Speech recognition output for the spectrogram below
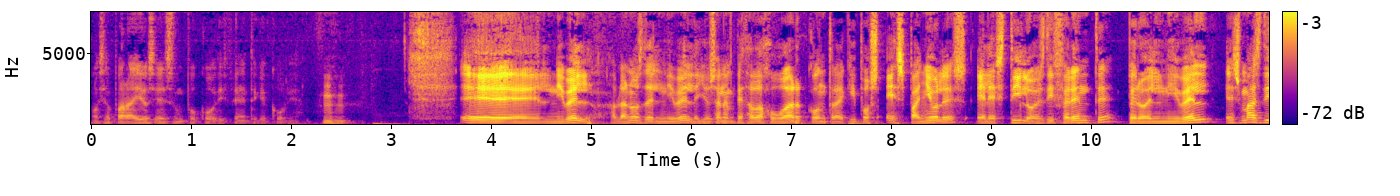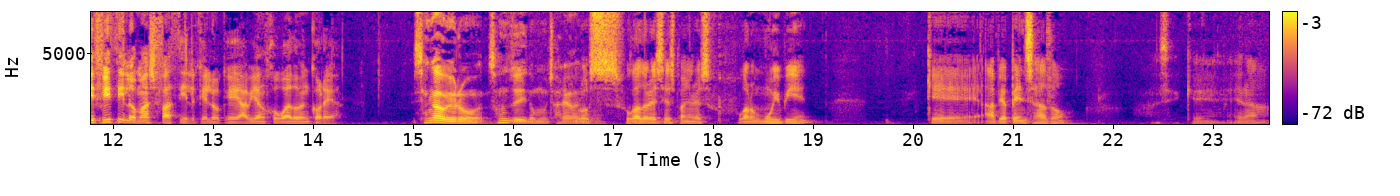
O sea, para ellos es un poco diferente que Corea. Eh, el nivel, háblanos del nivel. Ellos han empezado a jugar contra equipos españoles. El estilo es diferente, pero el nivel es más difícil o más fácil que lo que habían jugado en Corea. 생각 외로 선수들이 너무 잘해가지고 Los jugadores españoles jugaron muy bien, que había pensado, así que era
